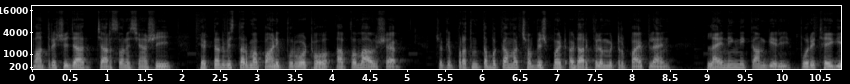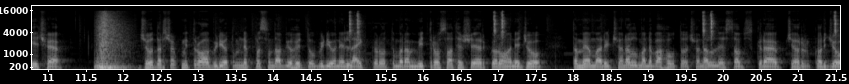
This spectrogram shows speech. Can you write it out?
પાંત્રીસ હજાર ચારસો ને છ્યાસી હેક્ટર વિસ્તારમાં પાણી પુરવઠો આપવામાં આવશે. જોકે પ્રથમ તબક્કામાં છવ્વીસ પોઈન્ટ અઢાર કિલોમીટર પાઇપલાઇન લાઇનિંગની કામગીરી પૂરી થઈ ગઈ છે. જો દર્શક મિત્રો, આ વીડિયો તમને પસંદ આવ્યો હોય તો વિડીયોને લાઇક કરો, તમારા મિત્રો સાથે શેર કરો અને જો તમે અમારી ચેનલમાં નવા હો તો ચેનલને સબસ્ક્રાઈબ જરૂર કરજો,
